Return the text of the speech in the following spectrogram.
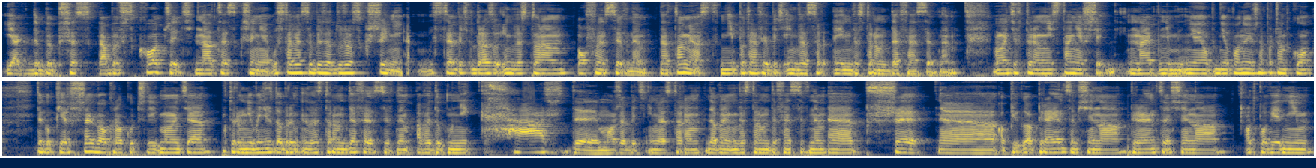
jak gdyby przez, aby wskoczyć na te skrzynie. Ustawia sobie za dużo skrzyni. Chce być od razu inwestorem ofensywnym. Natomiast nie potrafię być inwestor, inwestorem defensywnym. W momencie, w którym nie staniesz się, nie, nie, nie opanujesz na początku tego pierwszego kroku, czyli w momencie, w którym nie będziesz dobrym inwestorem defensywnym, a według mnie każdy może być inwestorem, dobrym inwestorem defensywnym e, przy e, opi- opierającym się na, opierającym się na odpowiednim,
